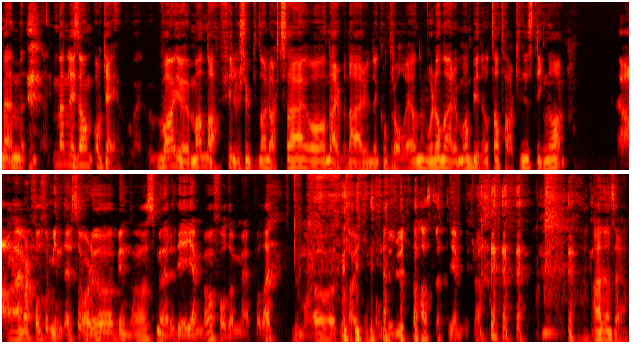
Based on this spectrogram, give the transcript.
men, men, liksom, OK. Hva gjør man da? Fyllesyken har lagt seg og nervene er under kontroll igjen. Hvordan er det man begynner å ta tak i disse tingene da? Ja, i hvert fall For min del så var det jo å begynne å smøre de hjemme og få dem med på det. Du må jo, du tar jo ikke en sånn tur uten å ha støtte hjemmefra. Nei, den ser jeg.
